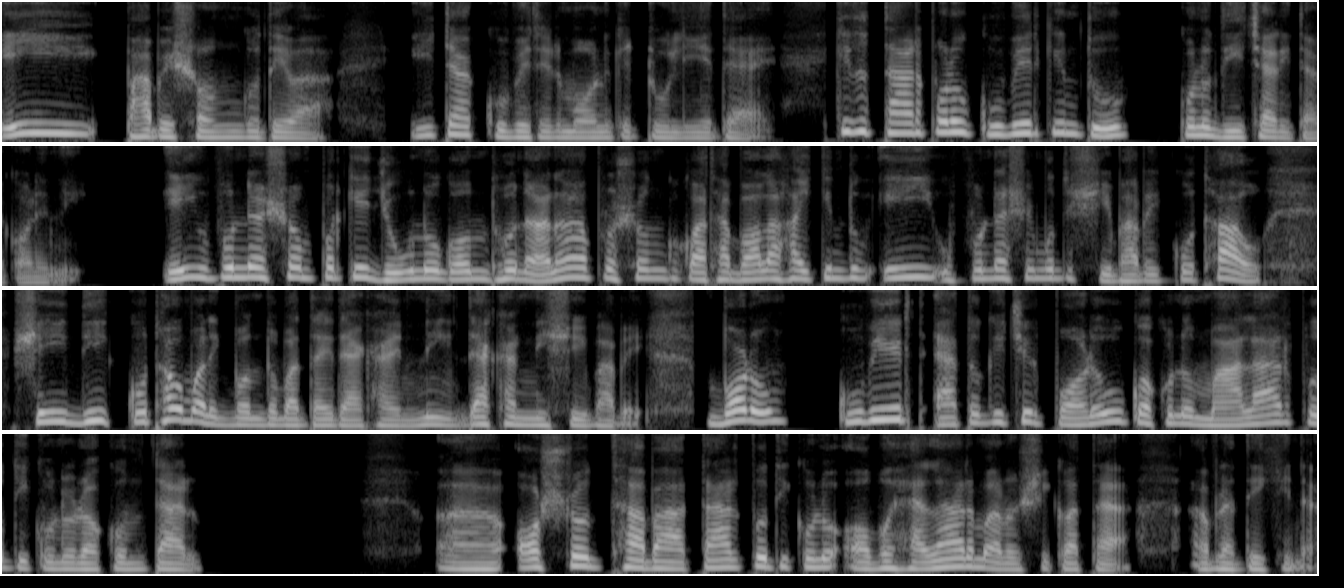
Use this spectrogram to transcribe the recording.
এইভাবে সঙ্গ দেওয়া, এটা কুবেরের মনকে টুলিয়ে দেয়। কিন্তু তারপরেও কুবের কিন্তু কোনো দ্বিচারিতা করেনি। এই উপন্যাস সম্পর্কে যৌনগন্ধ নানা প্রসঙ্গ কথা বলা হয়, কিন্তু এই উপন্যাসের মধ্যে সেভাবে কোথাও, সেই দিক কোথাও মানিক বন্দ্যোপাধ্যায় দেখায়নি, দেখাননি সেইভাবে। বরং কুবের এত কিছুর পরেও কখনো মালার প্রতি কোনো রকম তার অশ্রদ্ধা বা তার প্রতি কোনো অবহেলার মানসিকতা আমরা দেখি না।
